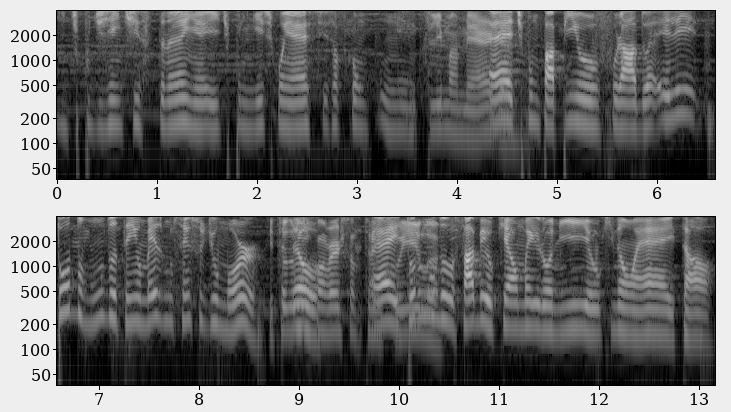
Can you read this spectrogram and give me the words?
de, tipo de gente estranha e tipo ninguém se conhece, só fica um- um Um clima merda. É, tipo um papinho furado. Ele. Todo mundo tem o mesmo senso senso de humor. E todo entendeu? mundo conversa tranquilo. É, e todo mundo sabe o que é uma ironia, o que não é e tal.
